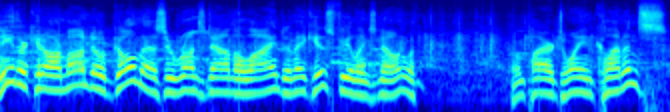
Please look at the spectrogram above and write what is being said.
Neither can Armando Gomez, who runs down the line to make his feelings known with umpire Dwayne Clemens.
